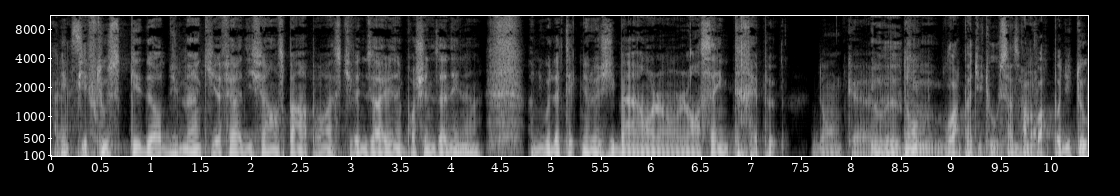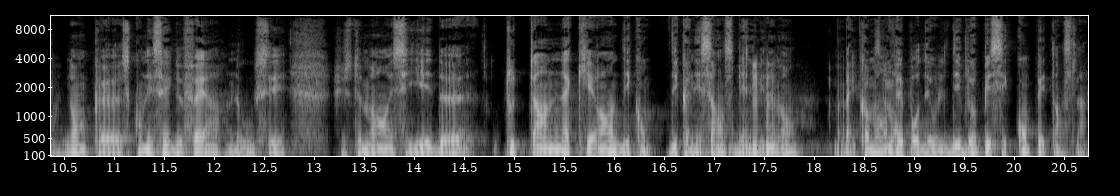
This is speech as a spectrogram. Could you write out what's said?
Voilà, et puis tout ce qui est d'ordre d'humain qui va faire la différence par rapport à ce qui va nous arriver dans les prochaines années, là, au niveau de la technologie, ben on, on l'enseigne très peu. Donc, euh, Euh, donc voire pas du tout, sincèrement. voire pas du tout. Donc, euh, ce qu'on essaye de faire, nous, c'est justement essayer de, tout en acquérant des, connaissances, bien Mhm. évidemment, Bah ben, oui, comment on fait pour dé- développer ces compétences-là.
